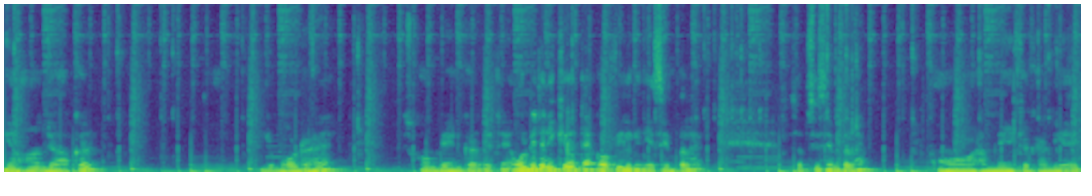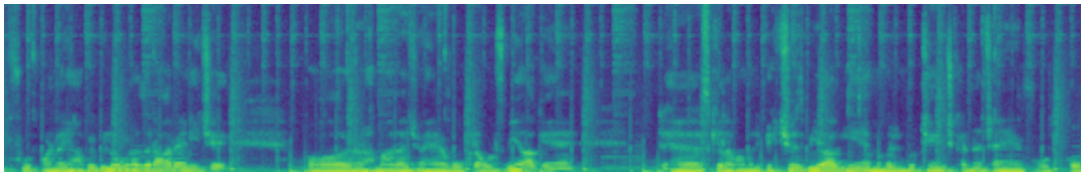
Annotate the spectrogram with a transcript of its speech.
यहाँ जाकर जो बॉर्डर है, इसको हम पेंट कर देते हैं। और भी तरीके होते हैं कॉफ़ी लेकिन ये सिंपल है। सबसे सिंपल है। और हमने ये क्या कर दिया एक फ़ूड पांडा यहाँ पे भी लोग नज़र आ रहे हैं नीचे। और हमारा जो है, वो क्लाउड्स भी आ गए हैं। इसके अलावा हमारी पिक्चर्स भी आ गई हैं। मगर इनको चेंज करना चाहें फ़ूड को,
